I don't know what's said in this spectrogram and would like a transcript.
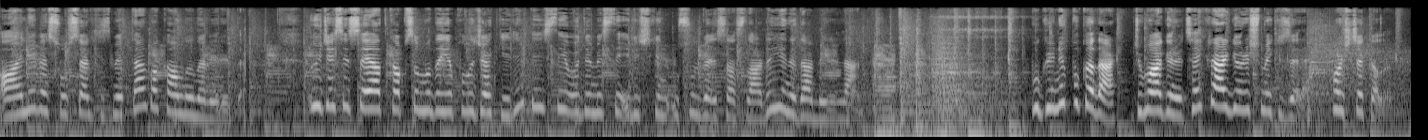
Aile ve Sosyal Hizmetler Bakanlığı'na verildi. Ücretsiz seyahat kapsamında yapılacak gelir desteği ödemesine ilişkin usul ve esaslar da yeniden belirlendi. Bugünlük bu kadar. Cuma günü tekrar görüşmek üzere. Hoşçakalın.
